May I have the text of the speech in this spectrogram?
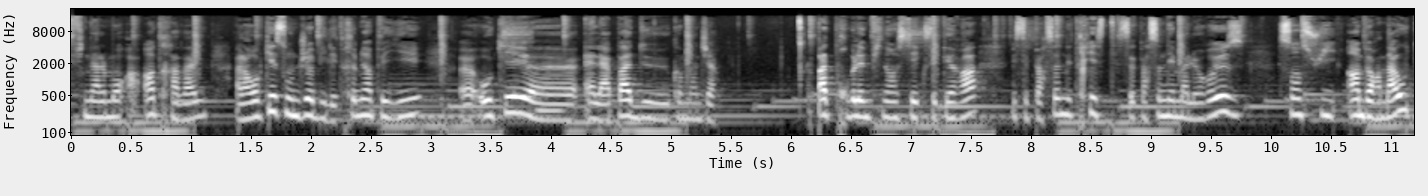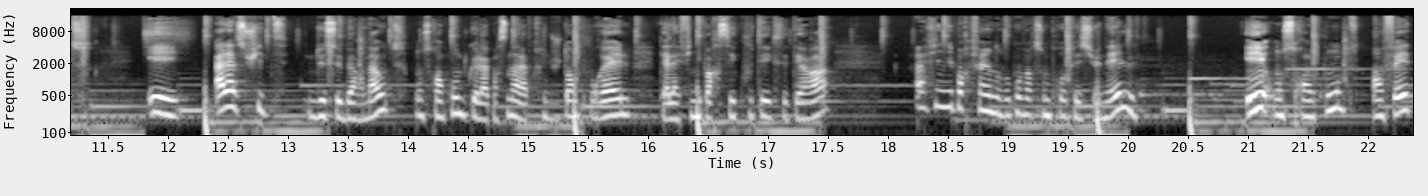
finalement a un travail. Alors ok, son job il est très bien payé, ok, elle n'a pas de comment dire, pas de problème financier, etc. Mais cette personne est triste, cette personne est malheureuse, s'ensuit un burn-out. Et à la suite de ce burn-out, on se rend compte que la personne a pris du temps pour elle, qu'elle a fini par s'écouter, etc. A fini par faire une reconversion professionnelle. Et on se rend compte en fait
